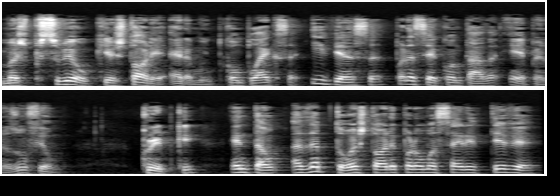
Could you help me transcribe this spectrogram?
mas percebeu que a história era muito complexa e densa para ser contada em apenas um filme. Kripke então adaptou a história para uma série de TV,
